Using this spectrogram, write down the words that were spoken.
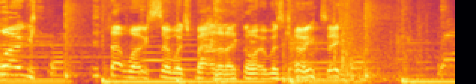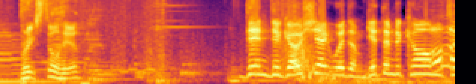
Worked. That worked so much better than I thought it was going to. Rick's still here. Then negotiate with them. Get them to come Oi, to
